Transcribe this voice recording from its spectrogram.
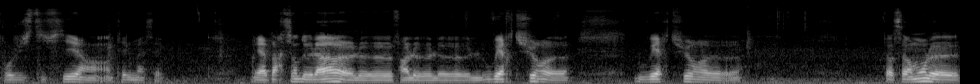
pour, justifier un, tel massacre. Et à partir de là, l'ouverture, enfin, c'est vraiment le,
